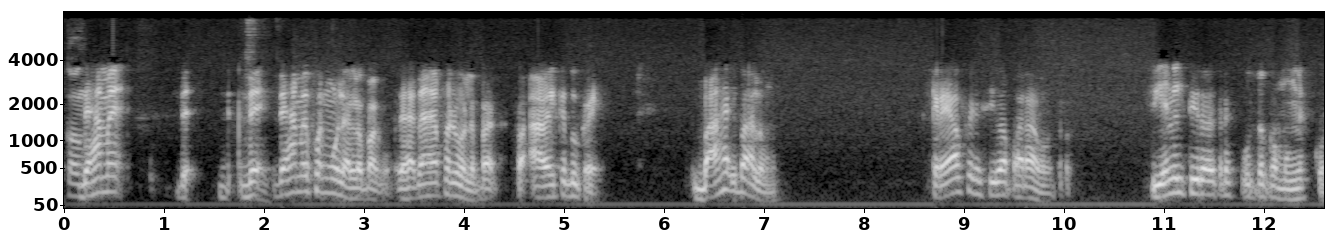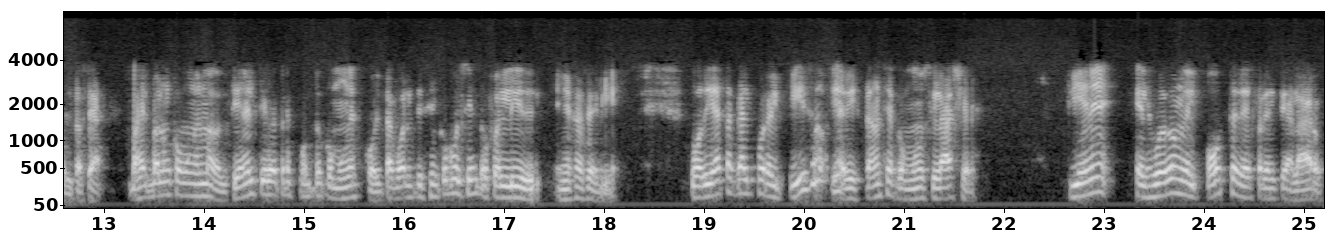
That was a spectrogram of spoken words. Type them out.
con... Déjame, déjame formularlo, Paco. Déjame formularlo, a ver qué tú crees. Baja el balón, crea ofensiva para otro, tiene el tiro de tres puntos como un escolta, o sea, baja el balón como un armador, tiene el tiro de tres puntos como un escolta, 45% fue el líder en esa serie. Podía atacar por el piso y a distancia como un slasher. Tiene el juego en el poste de frente al aro.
